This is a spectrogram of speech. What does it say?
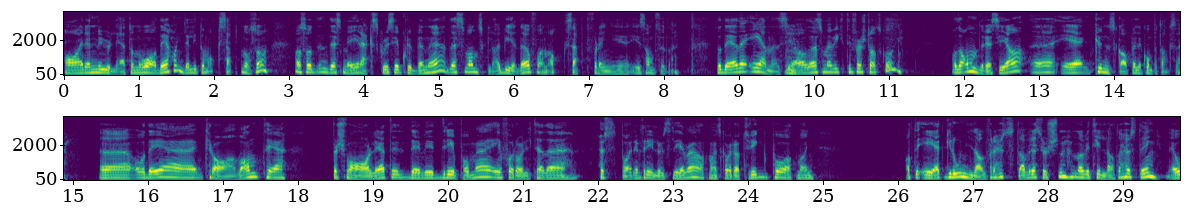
har en mulighet til å nå. og Det handler litt om aksepten også. Altså, Dess mer eksklusiv klubben er, dess vanskeligere blir det å få en aksept for den i, i samfunnet. Så Det er det ene sida av det som er viktig for Statskog. Og det andre sida eh, er kunnskap eller kompetanse. Eh, og det er kravene til forsvarlighet i det vi driver på med i forhold til det høstbare friluftslivet. At man skal være trygg på at man at det er et grunnlag for å høste av ressursen når vi tillater høsting. Jo,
